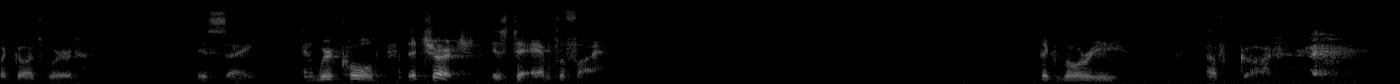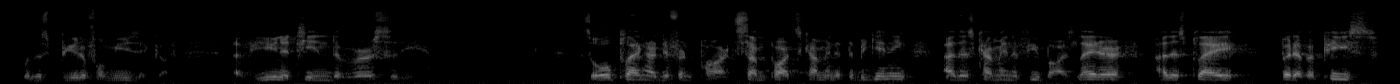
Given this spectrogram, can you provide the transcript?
what God's word is saying. And we're called, the church is to amplify the glory of God with this beautiful music of, of unity and diversity. It's all playing our different parts. Some parts come in at the beginning, others come in a few bars later, others play bit of a piece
